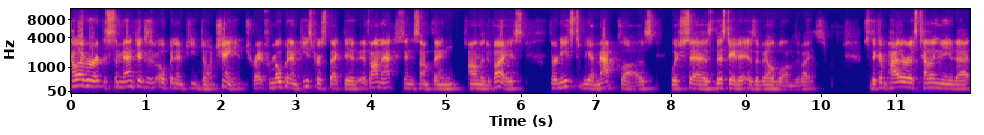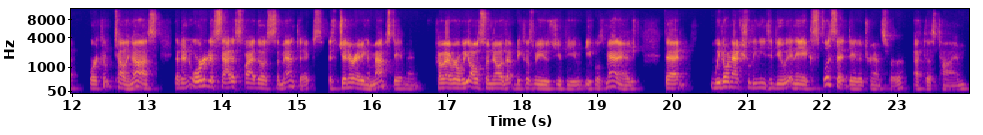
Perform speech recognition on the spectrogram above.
However, the semantics of OpenMP don't change, right? From OpenMP's perspective, if I'm accessing something on the device, there needs to be a map clause which says this data is available on the device. So the compiler is telling me that, or telling us that in order to satisfy those semantics, it's generating a map statement. However, we also know that because we use GPU equals managed, that we don't actually need to do any explicit data transfer at this time.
